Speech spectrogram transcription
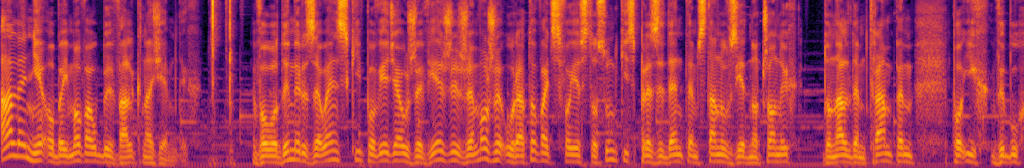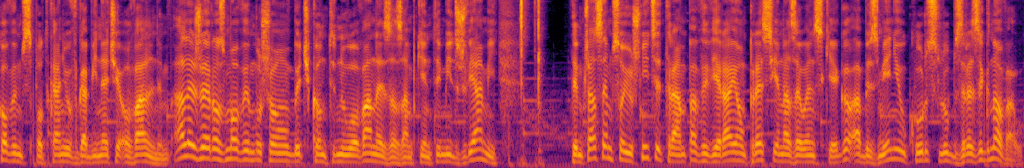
ale nie obejmowałby walk naziemnych. Wołodymyr Zełenski powiedział, że wierzy, że może uratować swoje stosunki z prezydentem Stanów Zjednoczonych Donaldem Trumpem po ich wybuchowym spotkaniu w gabinecie owalnym, ale że rozmowy muszą być kontynuowane za zamkniętymi drzwiami. Tymczasem sojusznicy Trumpa wywierają presję na Zełenskiego, aby zmienił kurs lub zrezygnował.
